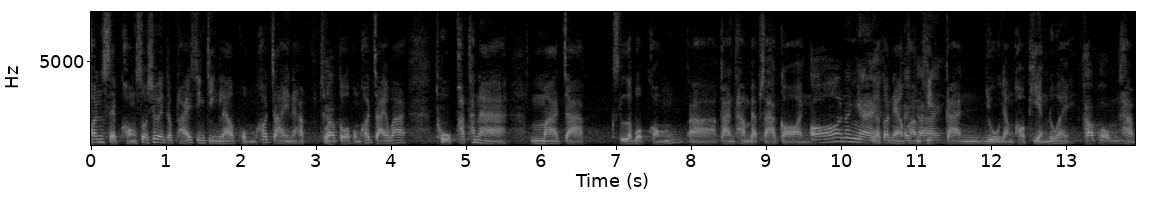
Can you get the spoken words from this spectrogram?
คอนเซปต์ของ Social Enterprise จริง ๆ แล้วผมเข้าใจนะครับ ส่วคนรับตัวผมเข้าใจว่าถูกพัฒนามาจาก ระบบของอาการทำแบบสหกรณ์อ๋อ นั่นไงแล้วก็แนวความคิดล้ยการอยู่อย่างพอเพียงด้วยๆครับผมครับ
